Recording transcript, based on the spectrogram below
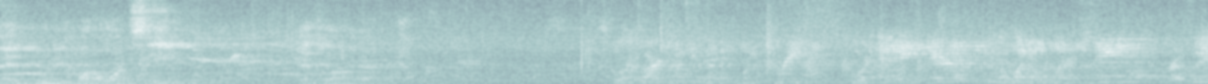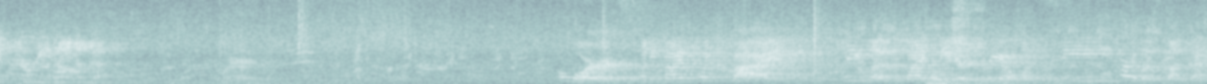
Finn doing 101C. Angela on deck. Scores are 27.3. Board A, Aaron doing 101C with Karina on deck. Awards, 25.5. Caleb, 5 meter, 301C, Carlos on deck.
